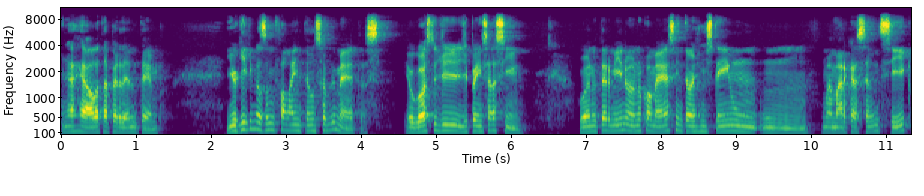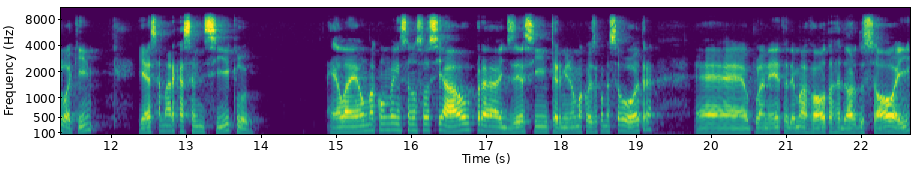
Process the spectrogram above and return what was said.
e na real ela está perdendo tempo. E o que, que nós vamos falar então sobre metas? Eu gosto de, de pensar assim, o ano termina, o ano começa, então a gente tem um, um, uma marcação de ciclo aqui, e essa marcação de ciclo, ela é uma convenção social para dizer assim, terminou uma coisa, começou outra, é, o planeta deu uma volta ao redor do Sol aí,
